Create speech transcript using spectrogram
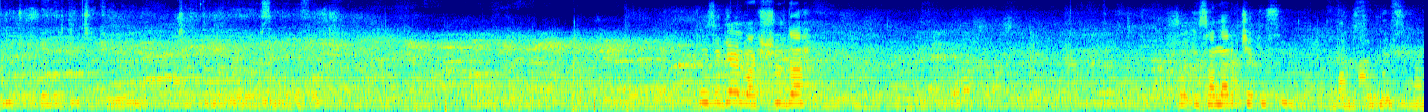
Ama çok belirgin çekiyor değil mi? Çaktırmadan yapsana güzel. Teyze gel bak şurada. Şu insanlar bir çekilsin mi? Bak annesi bak.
